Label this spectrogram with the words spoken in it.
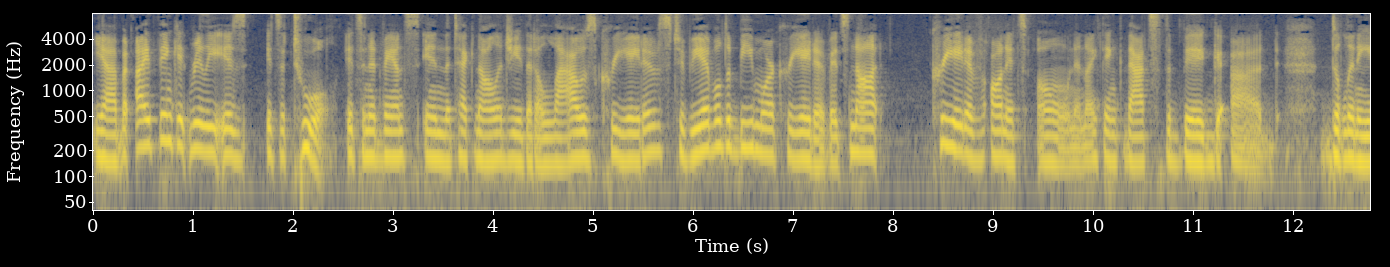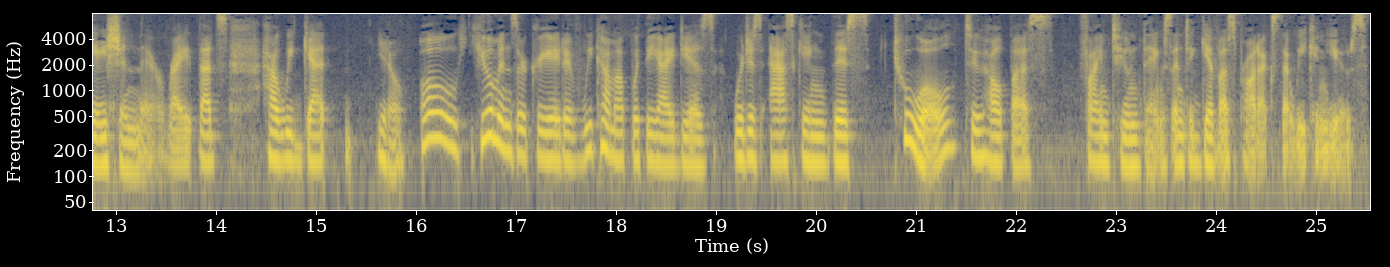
Yeah, but I think it really is it's a tool. It's an advance in the technology that allows creatives to be able to be more creative. It's not creative on its own and i think that's the big uh, delineation there right? That's how we get you know oh humans are creative. We come up with the ideas. We're just asking this tool to help us fine tune things and to give us products that we can use.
